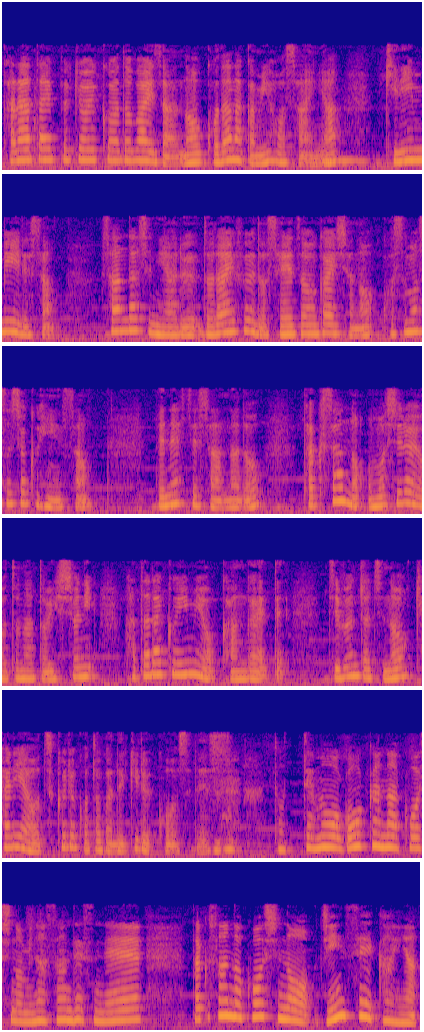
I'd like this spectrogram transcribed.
カラータイプ教育アドバイザーの小田中美穂さんや、キリンビールさん三田市にあるドライフード製造会社のコスモス食品さんベネッセさんなどたくさんの面白い大人と一緒に働く意味を考えて自分たちのキャリアを作ることができるコースです、とっても豪華な講師の皆さんですね。たくさんの講師の人生観や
